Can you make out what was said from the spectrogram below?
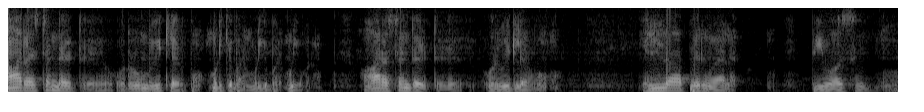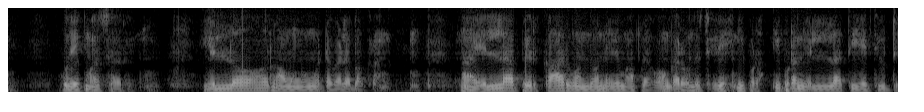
ஆறு அசிஸ்டன்ட் டைரக்டர் ஒரு ரூம் வீட்டில் இருப்போம். முடிக்க போகிறேன் முடிக்க போகிறேன் முடிக்க போகிறேன் ஆறு அசிஸ்டன்ட் டைரக்டர் ஒரு வீட்டில் இருப்போம். எல்லா பேரும் வேலை. பி வாசு உதயகுமார் சார் எல்லோரும் அவங்கவுங்ககிட்ட வேலை பார்க்குறாங்க. நான் எல்லா பேர் கார் வந்தோடனே மாப்பிள்ளை உன் கார் வந்துச்சு. நீ போடா நீ போடான்னு எல்லாத்தையும் ஏற்றி விட்டு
